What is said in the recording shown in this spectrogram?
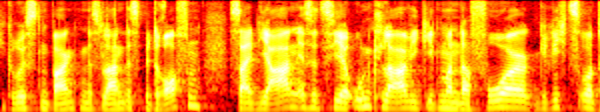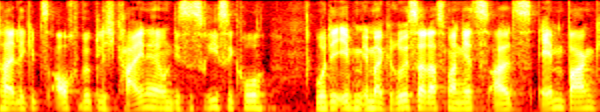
die größten Banken des Landes betroffen. Seit Jahren ist jetzt hier unklar, wie geht man da vor. Gerichtsurteile gibt es auch wirklich keine und dieses Risiko wurde eben immer größer, dass man jetzt als M-Bank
